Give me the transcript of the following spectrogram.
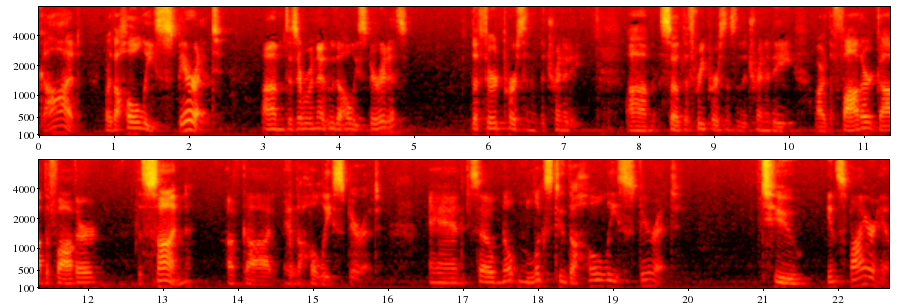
God or the Holy Spirit. Um, does everyone know who the Holy Spirit is? The third person of the Trinity. Um, so the three persons of the Trinity are the Father, God the Father, the Son of God, and the Holy Spirit. And so Milton looks to the Holy Spirit to inspire him.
